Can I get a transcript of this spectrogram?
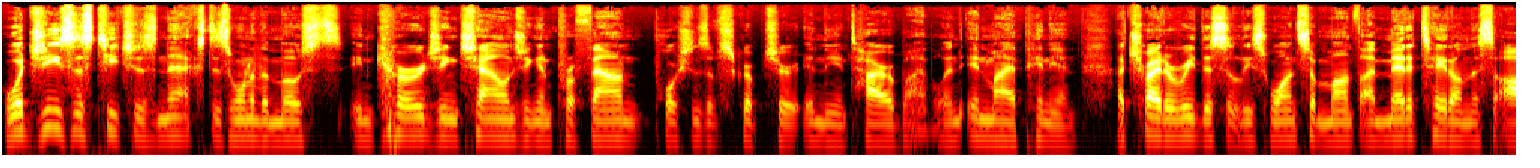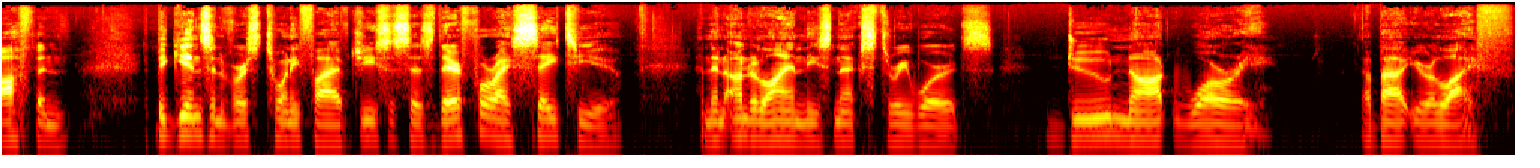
What Jesus teaches next is one of the most encouraging, challenging, and profound portions of Scripture in the entire Bible, in, in my opinion. I try to read this at least once a month. I meditate on this often. It begins in verse 25. Jesus says, Therefore I say to you, and then underline these next three words do not worry about your life,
